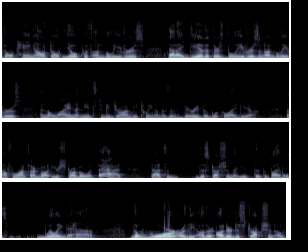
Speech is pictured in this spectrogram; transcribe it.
don't hang out, don't yoke with unbelievers. That idea that there's believers and unbelievers and the line that needs to be drawn between them is a very biblical idea. Now, if we want to talk about your struggle with that, that's a discussion that, you, that the Bible's willing to have. The war or the other utter destruction of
